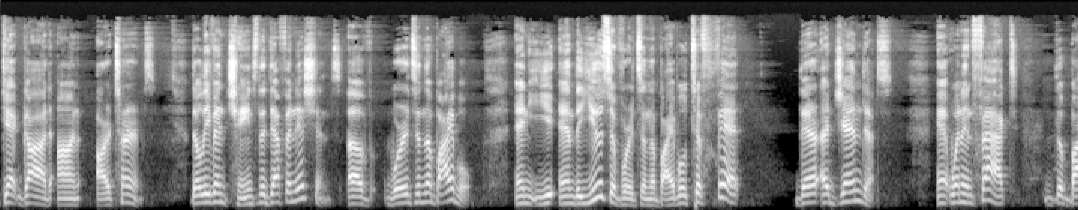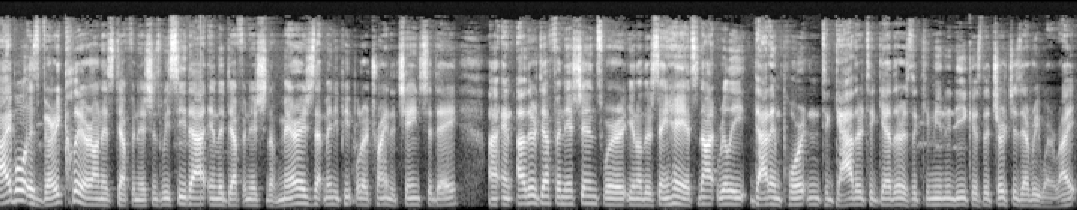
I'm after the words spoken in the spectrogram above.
get God on our terms. They'll even change the definitions of words in the Bible and, and the use of words in the Bible to fit their agendas. And when in fact, the Bible is very clear on its definitions. We see that in the definition of marriage that many people are trying to change today uh, and other definitions where you know they're saying hey it's not really that important to gather together as a community because the church is everywhere right?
